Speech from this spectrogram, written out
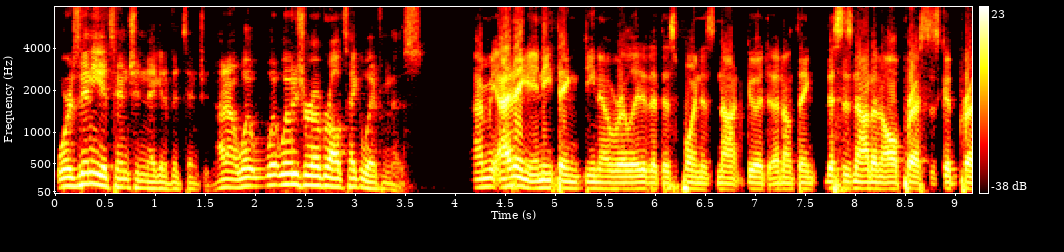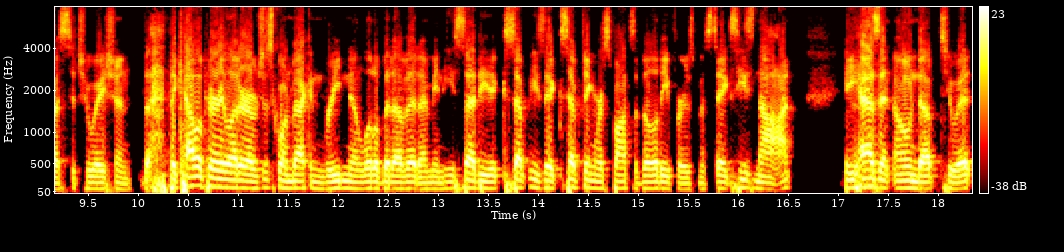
Or is any attention negative attention? I don't know what, what, what is your overall takeaway from this I mean, I think anything Dino related at this point is not good. I don't think this is not an all press is good press situation. The, the Calipari letter, I was just going back and reading a little bit of it. I mean, he said he accept he's accepting responsibility for his mistakes. He's not. He hasn't owned up to it.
